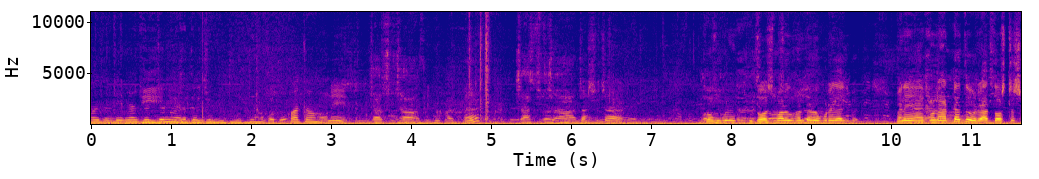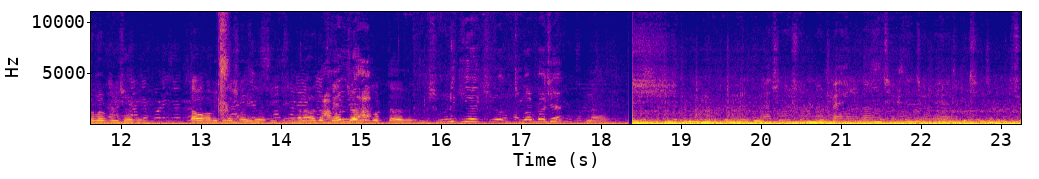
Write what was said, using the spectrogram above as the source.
ওই তো দেবরাজের জন্য কত? চার। হ্যাঁ? কম করে দশ বারো ঘণ্টার উপরে লাগবে। মানে এখন আটটা তো রাত দশটার সময় পৌঁছাবে তাও হবে কিনা সন্দেহ। কারণ আমাদের ব্রেক জার্নি করতে হবে। শুনলি কি কি কি গল্প আছে? না। এত সুন্দর পেহেলগাম ছেড়ে চলে যাচ্ছি।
